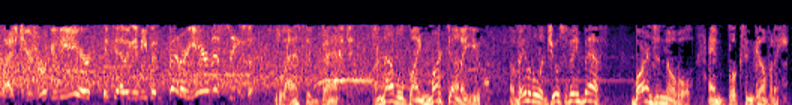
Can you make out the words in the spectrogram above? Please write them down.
Last year's Rookie of the Year is having an even better year this season. Last at Bat, a novel by Mark Donahue. Available at Joseph A. Beth, Barnes & Noble, and Books & Company.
